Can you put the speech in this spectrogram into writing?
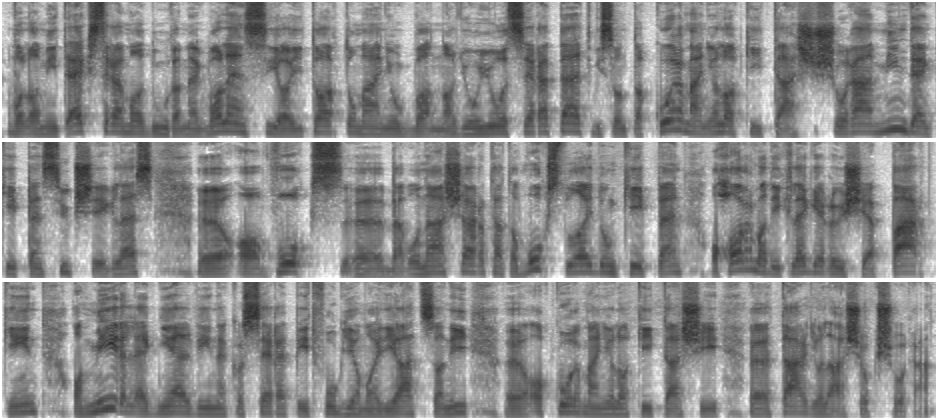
valamint Extremadura meg valenciai tartományokban nagyon jól szerepelt, viszont a kormány alakítás során mindenképpen szükség lesz a Vox bevonására, tehát a Vox tulajdonképpen a harmadik legerősebb pártként a mérleg nyelvének a szerepét fogja majd játszani a kormányalakítási tárgyalások során.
